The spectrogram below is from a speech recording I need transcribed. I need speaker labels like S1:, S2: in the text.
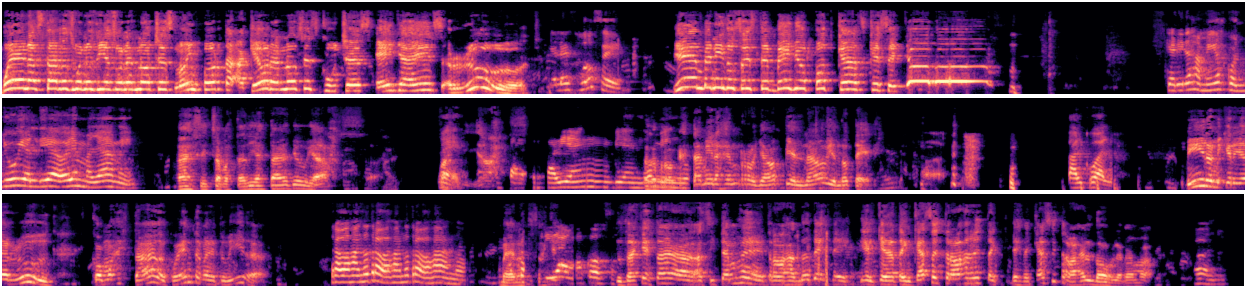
S1: Buenas tardes, buenos días, buenas noches, no importa a qué hora nos escuches, ella es Ruth.
S2: Él es José.
S1: Bienvenidos a este bello podcast que se llama...
S2: Queridas amigas con lluvia el día de hoy en Miami.
S1: Ay, sí, chamo, este día está lluvia.
S2: Bueno, está, está bien, bien,
S1: Pero creo que
S2: domingo,
S1: está, miras enrollado, empiernado, viendo tele.
S2: tal cual.
S1: Mira, mi querida Ruth, ¿cómo has estado? Cuéntame de tu vida.
S2: Trabajando, trabajando, trabajando.
S1: Bueno, tú sabes que, tú sabes que está, así estamos eh, trabajando desde, el quédate en casa es trabaja desde, desde casa y trabaja el doble, mi amor.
